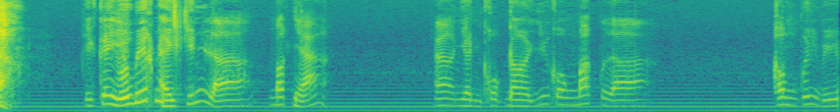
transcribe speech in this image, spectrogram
Thì cái hiểu biết này chính là bát nhã. À, nhìn cuộc đời với con mắt là không có bị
